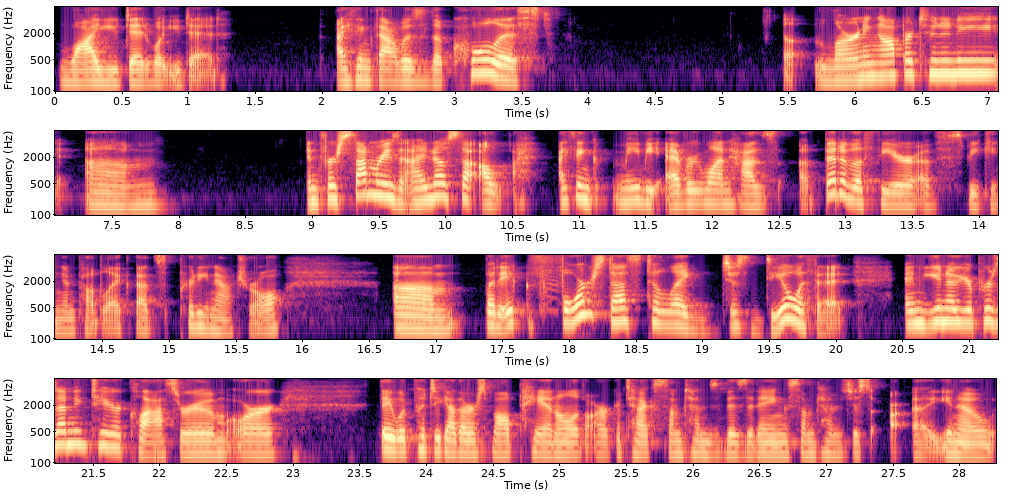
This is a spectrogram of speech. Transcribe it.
why you did what you did. I think that was the coolest uh, learning opportunity um, and for some reason, I know so I think maybe everyone has a bit of a fear of speaking in public. That's pretty natural. Um, but it forced us to like just deal with it. And you know, you're presenting to your classroom or they would put together a small panel of architects, sometimes visiting, sometimes just uh, you know,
